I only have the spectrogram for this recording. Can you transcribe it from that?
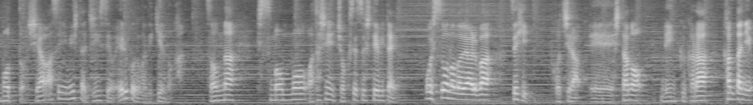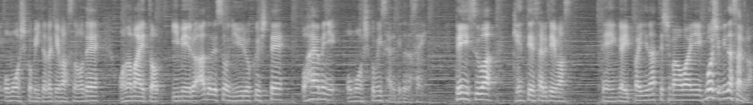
もっと幸せに満ちた人生を得ることができるのかそんな質問も私に直接してみたいもしそうなのであればぜひこちら、えー、下のリンクから簡単にお申し込みいただけますのでお名前と E メールアドレスを入力してお早めにお申し込みされてください。定員数は限定されています。定員がいっぱいになってしまう前にもし皆さんが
